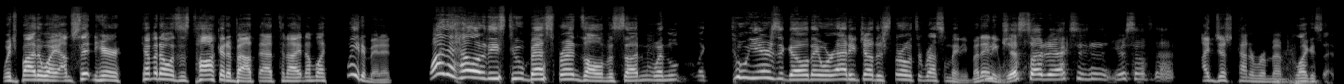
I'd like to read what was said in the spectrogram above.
Which, by the way, I'm sitting here, Kevin Owens is talking about that tonight, and I'm like, wait a minute. Why the hell are these two best friends all of a sudden when, like, two years ago they were at each other's throats at WrestleMania? But anyway, you just started asking yourself that. I just kind of remember, like I said,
